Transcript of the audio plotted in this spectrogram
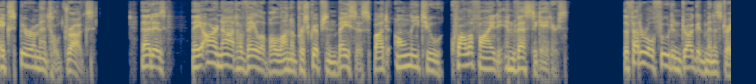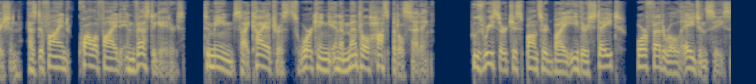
experimental drugs. That is, they are not available on a prescription basis, but only to qualified investigators. The Federal Food and Drug Administration has defined qualified investigators to mean psychiatrists working in a mental hospital setting, whose research is sponsored by either state or federal agencies.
